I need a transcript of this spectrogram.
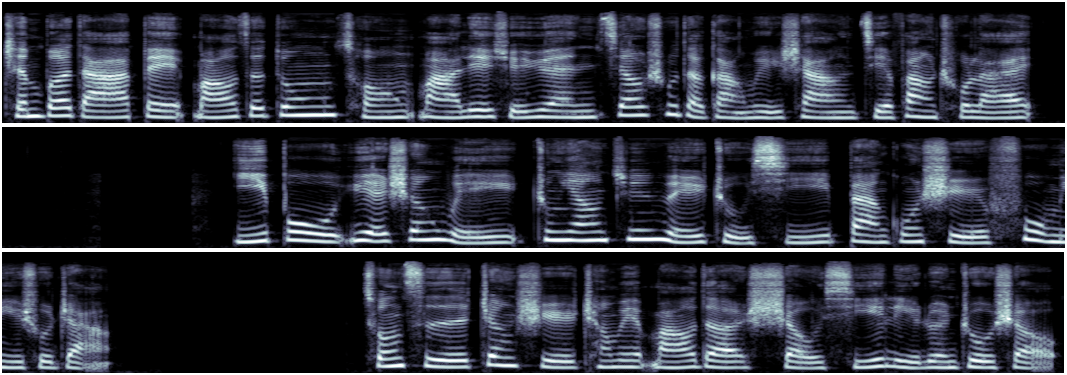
陈伯达被毛泽东从马列学院教书的岗位上解放出来。一步跃升为中央军委主席办公室副秘书长，从此正式成为毛的首席理论助手。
